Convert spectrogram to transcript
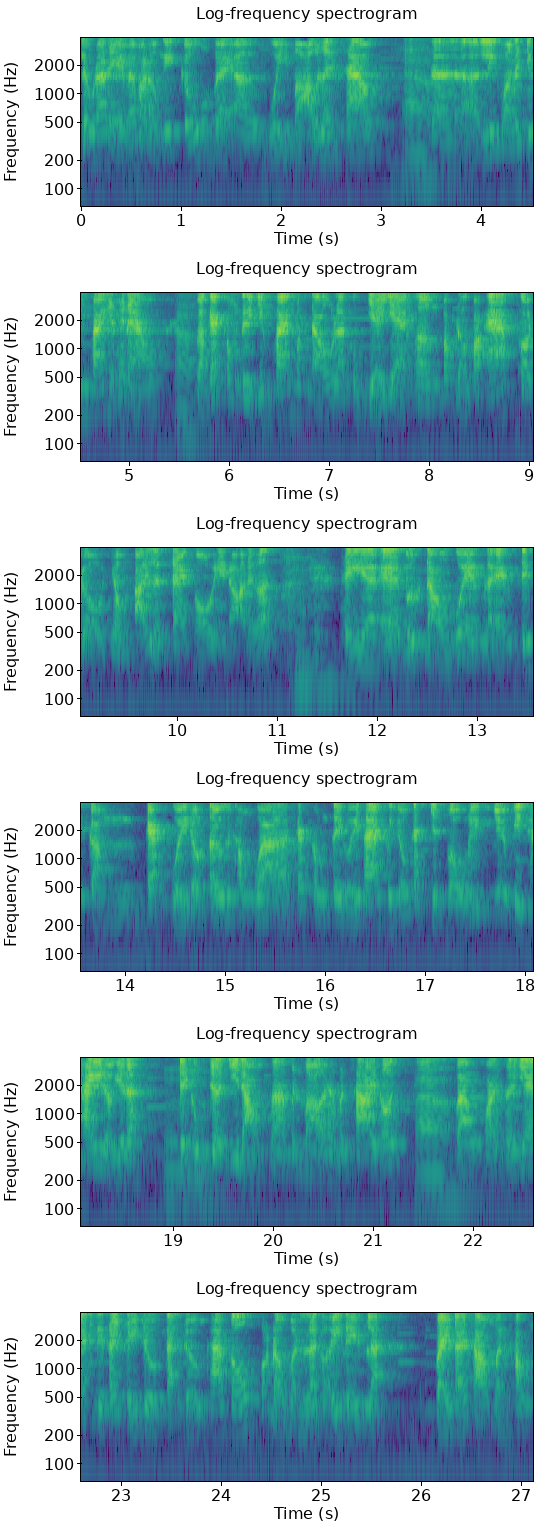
lúc đó thì em mới bắt đầu nghiên cứu về ờ, quỹ mở là làm sao à. ờ, liên quan tới chứng khoán như thế nào à. và các công ty chứng khoán bắt đầu là cũng dễ dàng hơn bắt đầu có app có đồ chứ không phải lên sàn ngồi này nọ nữa thì à, bước đầu của em là em tiếp cận các quỹ đầu tư thông qua là các công ty ủy thác ví dụ các dịch vụ như- như phim hay rồi vậy đó Ừ. thì cũng trên di động mà mình mở ra mình xài thôi à. và một khoảng thời gian thì thấy thị trường tăng trưởng khá tốt bắt đầu mình lại có ý niệm là vậy tại sao mình không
